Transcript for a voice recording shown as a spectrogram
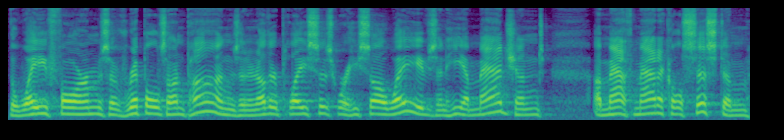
the waveforms of ripples on ponds and in other places where he saw waves, and he imagined a mathematical system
